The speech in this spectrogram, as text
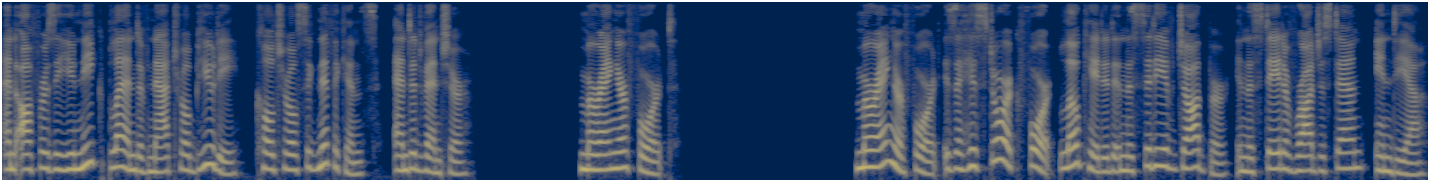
and offers a unique blend of natural beauty, cultural significance, and adventure. Mehrangarh Fort Mehrangarh Fort is a historic fort located in the city of Jodhpur in the state of Rajasthan, India.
